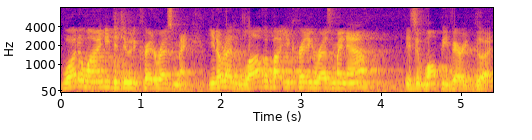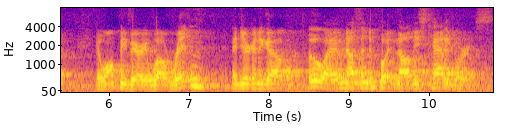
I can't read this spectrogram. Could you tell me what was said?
What do I need to do to create a resume? You know what I love about you creating a resume now? Is it won't be very good. It won't be very well written, and you're going to go, oh, I have nothing to put in all these categories.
